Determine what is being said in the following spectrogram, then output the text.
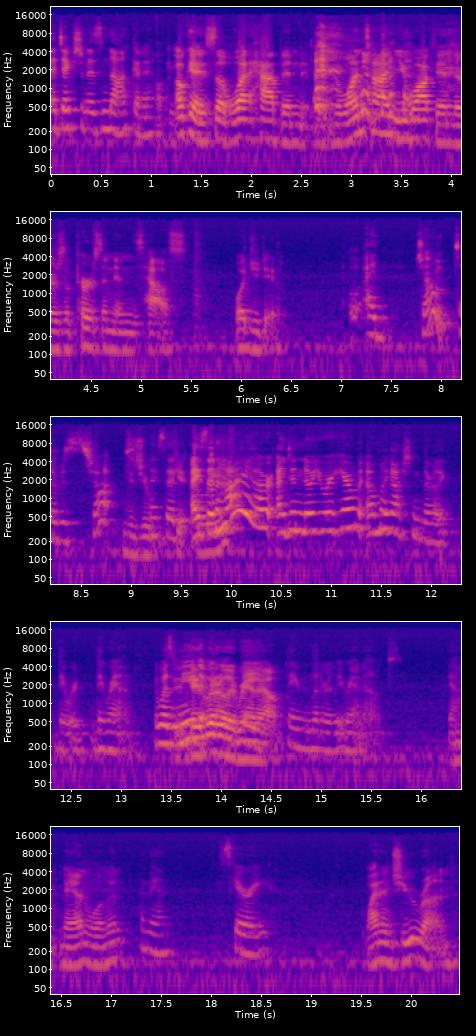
addiction is not going to help you. Okay, so what happened? The one time you walked in, there's a person in this house. What'd you do? Oh, I jumped. I was shocked. Did you I said, I said, hi. I didn't know you were here. Oh my gosh! And they were like, they were, they ran. It wasn't me. They literally ran They- out. They literally ran out. Yeah. Man, woman, A man, scary. why didn't you run?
